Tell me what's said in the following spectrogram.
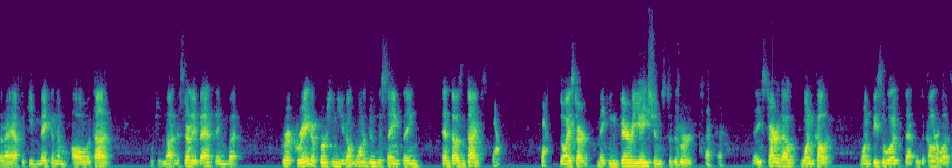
that I have to keep making them all the time, which is not necessarily a bad thing, but for a creative person, you don't want to do the same thing 10,000 times. Yeah. Yeah. So I start making variations to the birds. they started out one color, one piece of wood, that was the color it was.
